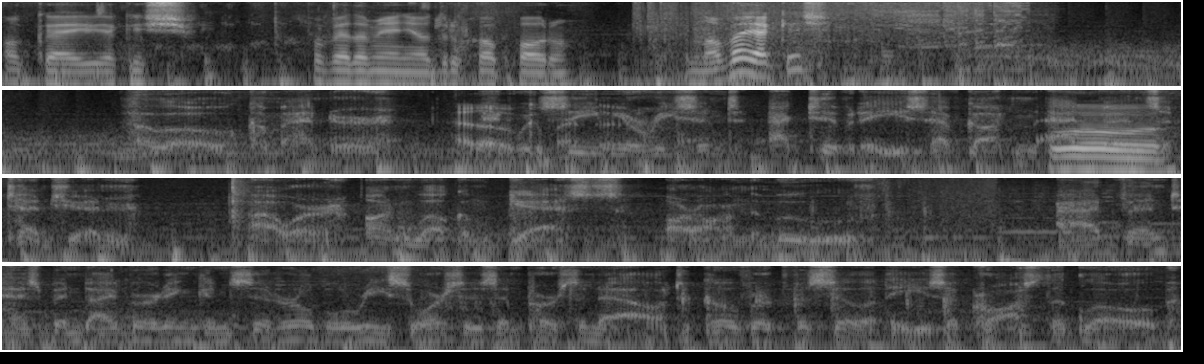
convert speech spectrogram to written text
Okej, jakieś powiadomienie od ruchu oporu. To nowe jakieś? Hello, Commander. Hello, it would seem your recent activities have gotten Advent's attention. Our unwelcome guests are on the move. Advent has been diverting considerable resources and personnel to covert facilities across the globe.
